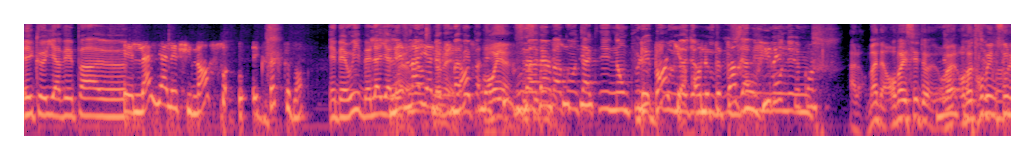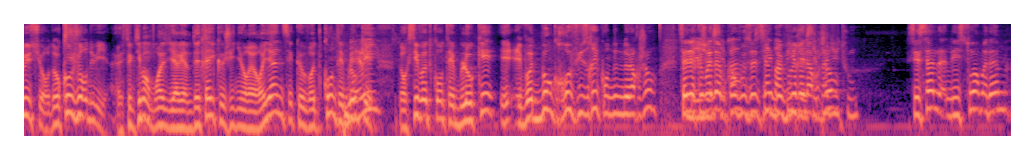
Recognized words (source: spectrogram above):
et qu'il n'y avait pas. euh, Et là, il y a les finances, exactement. Eh ben oui, ben là il y a les Mais là, finances. il y a les mais vous m'avez pas, contacté non plus. De pour banque, me- on ne peut pas vous avez. Alors, madame, on va essayer de. On va, on va N'importe trouver une solution. Donc aujourd'hui, effectivement, moi, il y a un détail que j'ignorais, Oriane, c'est que votre compte est bloqué. oui. Donc si votre compte est bloqué, et, et votre banque refuserait qu'on donne de l'argent? C'est-à-dire que, madame, quand pas. vous essayez de virer l'argent. du tout. C'est ça l'histoire, madame?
